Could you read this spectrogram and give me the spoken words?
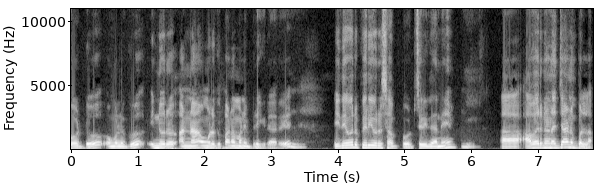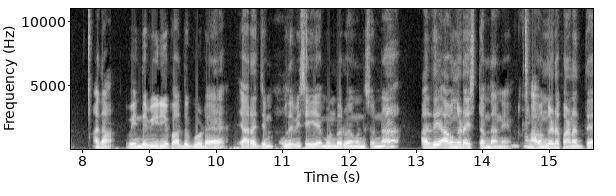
போட்டு உங்களுக்கு இன்னொரு அண்ணா உங்களுக்கு பணம் அனுப்பியிருக்கிறாரு. இதே ஒரு பெரிய ஒரு சப்போர்ட் சரிதானே அவர் நினைச்சா அனுப்பலாம். அதான். இந்த வீடியோ பார்த்து கூட யாராச்சும் உதவி செய்ய முன் வருவாங்கன்னு சொன்னா அது அவங்களோட இஷ்டம் தானே. அவங்களோட பணத்தை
